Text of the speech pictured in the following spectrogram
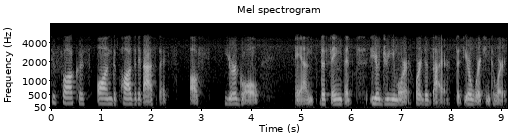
to focus on the positive aspects of your goal and the thing that your dream or, or desire that you're working towards.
